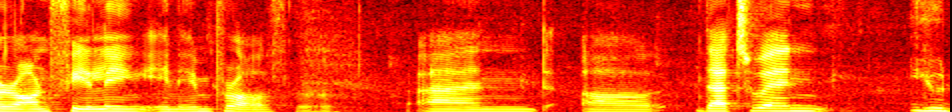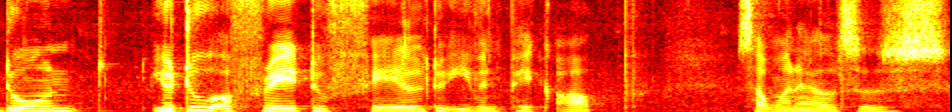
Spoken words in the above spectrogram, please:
around failing in improv, Uh-huh. and uh, that's when you don't you're too afraid to fail to even pick up someone else's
